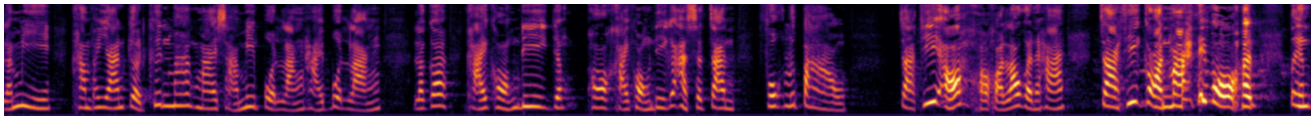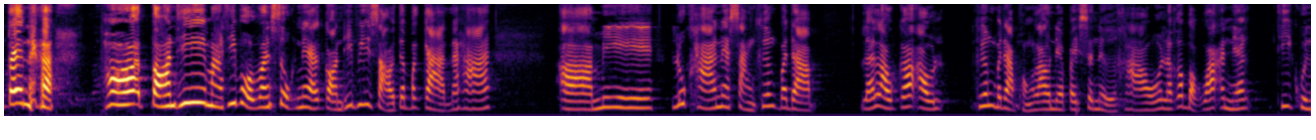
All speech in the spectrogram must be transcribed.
แล้วมีคำพยานเกิดขึ้นมากมายสามีปวดหลังหายปวดหลัง แล้วก็ขายของดียังพอขายของดีก็อัศจรรย์ฟุกหรือเปล่า จากที่อ๋อขอขอเล่าก่อนนะคะ จากที่ก่อนมาที่โบสถ์ตื่นเต้นค่ะพอตอนที่มาที่โบสถ์วันศุกร์เนี่ยก่อนที่พี่สาวจะประกาศนะคะ มีลูกค้าเนี่ยสั่งเครื่องประดับ แล้วเราก็เอาเครื่องประดับของเราเนี่ยไปเสนอเขาแล้วก็บอกว่าอันเนี้ยที่คุณ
